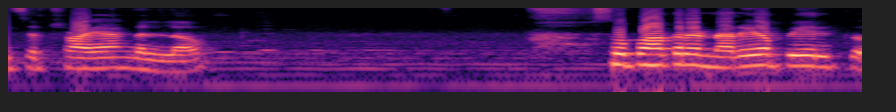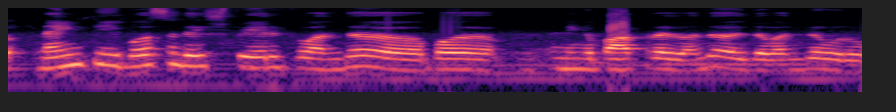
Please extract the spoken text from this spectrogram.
it's a triangle love so பார்க்குற நிறைய பேருக்கு நைன்டி பர்சன்டேஜ் பேருக்கு வந்து இப்போ நீங்கள் பார்க்குறது வந்து இது வந்து ஒரு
